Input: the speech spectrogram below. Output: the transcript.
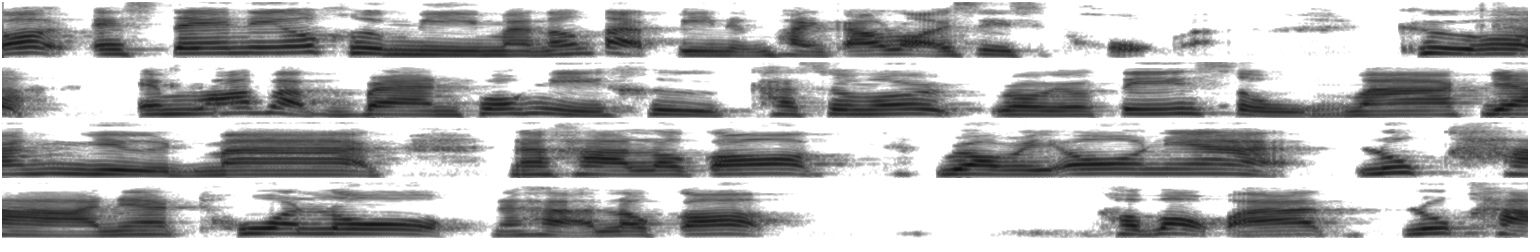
ก็ Estee นี่ก็คือมีมาตั้งแต่ปี 1946อะคือเอ็มว่าแบบแบรนด์พวกนี้คือ customer loyalty สูงมากยั่งยืนมากนะคะ แล้วก็ L'Oreal เนี่ยลูกค้าเนี่ยทั่วโลกนะคะ แล้วก็ เขาบอกว่าลูกค้า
